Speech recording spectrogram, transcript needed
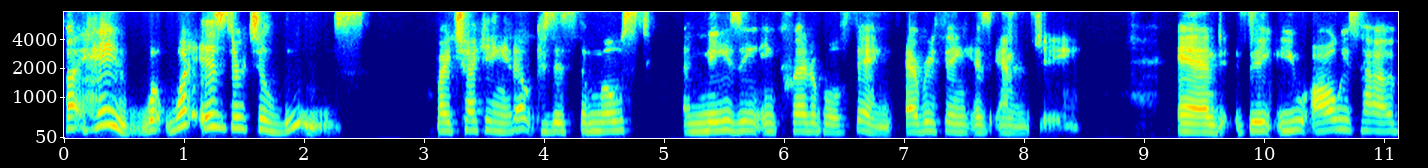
but hey, what, what is there to lose by checking it out? Because it's the most amazing, incredible thing. Everything is energy. And you always have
